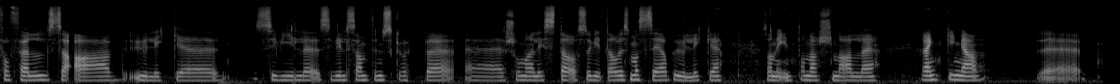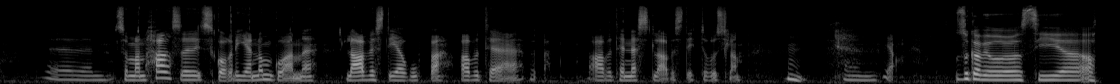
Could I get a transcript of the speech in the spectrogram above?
forfølgelse av ulike sivile, sivilsamfunnsgrupper, eh, journalister osv. Hvis man ser på ulike sånne internasjonale rankinger eh, eh, som man har, så skårer det gjennomgående lavest i Europa. Av og til, av og til nest lavest etter Russland. Mm. Um, ja. Så kan vi jo si eh, at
